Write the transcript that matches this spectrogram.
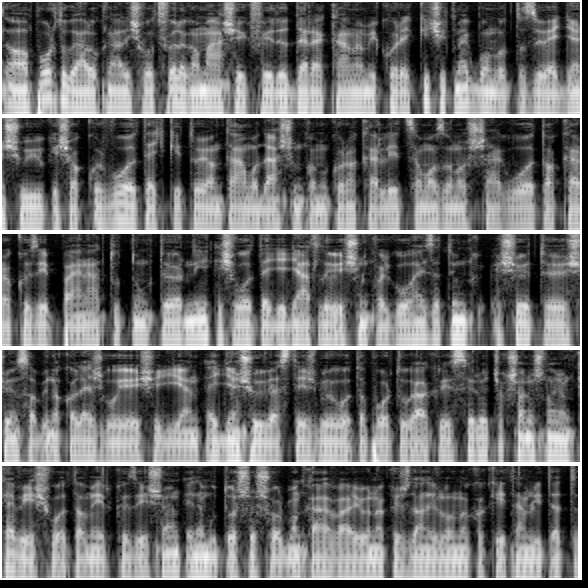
a portugáloknál is volt, főleg a másik félidő derekán, amikor egy kicsit megbomlott az ő egyensúlyuk, és akkor volt egy-két olyan támadásunk, amikor akár létszámazonosság volt, akár a középpályán át tudtunk törni, és volt egy-egy átlövésünk vagy gólhelyzetünk, sőt, Sön Szabinak a lesgója is egy ilyen egyensúlyvesztésből volt a portugál részéről, csak sajnos nagyon kevés volt a mérkőzésen. Én nem utolsó sorban Kálvájónak és Danilónak a két említett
